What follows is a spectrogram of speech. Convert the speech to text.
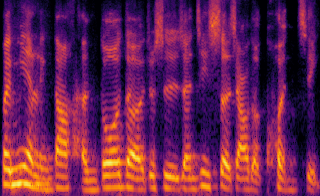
会面临到很多的，就是人际社交的困境。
